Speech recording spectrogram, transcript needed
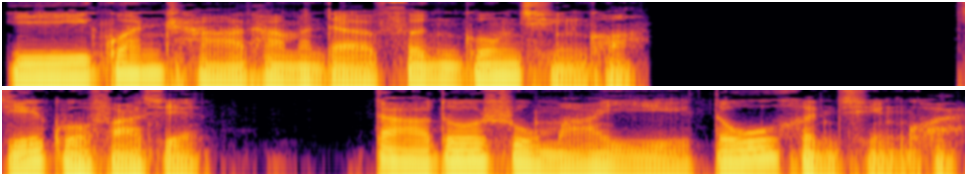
以观察它们的分工情况。结果发现，大多数蚂蚁都很勤快，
